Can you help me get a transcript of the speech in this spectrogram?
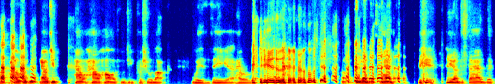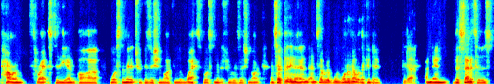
how, how would you, how would you how how hard would you push your luck with the uh, herald? Uh, do you understand? do you understand the current threats to the empire? What's the military position like in the west? What's the military position like? And so you know, and, and so we, we want to know what they can do. yeah. And then the senators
